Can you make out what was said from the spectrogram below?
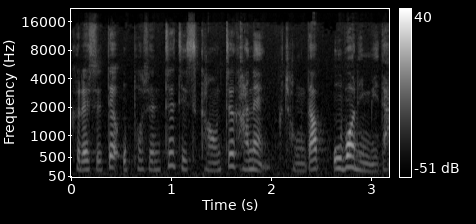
그랬을 때 5% 디스카운트 가능. 정답 5번입니다.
